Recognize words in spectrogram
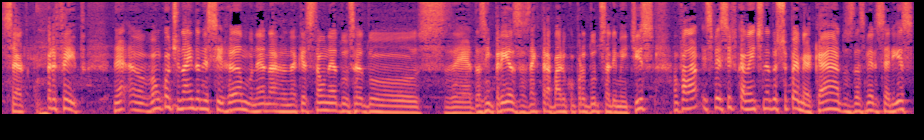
Certo, perfeito. Né, ah, vamos continuar ainda nesse ramo, né, na, na questão né, dos, eh, dos é, das empresas né, que trabalham com produtos alimentícios. Vamos falar especificamente né, dos supermercados, das mercearias.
